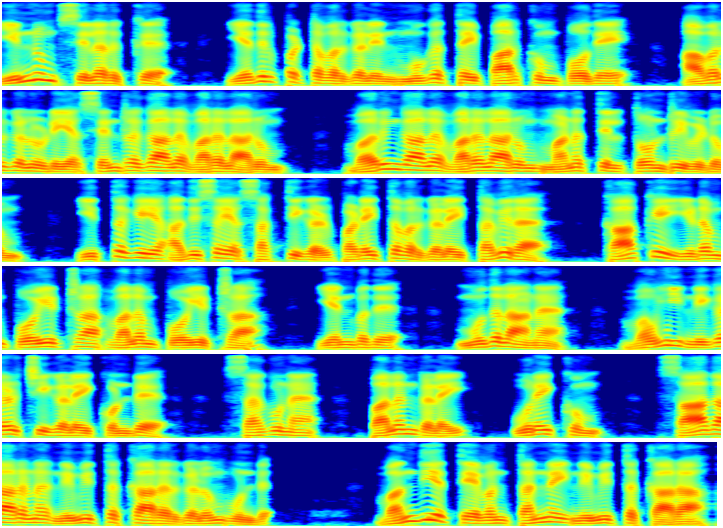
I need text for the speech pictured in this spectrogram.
இன்னும் சிலருக்கு எதிர்ப்பட்டவர்களின் முகத்தை பார்க்கும் போதே அவர்களுடைய சென்றகால வரலாறும் வருங்கால வரலாறும் மனத்தில் தோன்றிவிடும். இத்தகைய அதிசய சக்திகள் படைத்தவர்களை தவிர காக்கை இடம் போயிற்றா வலம் போயிற்றா என்பது முதலான வௌயி நிகழ்ச்சிகளை கொண்டு சகுன பலன்களை உரைக்கும் சாதாரண நிமித்தக்காரர்களும் உண்டு. வந்தியத்தேவன் தன்னை நிமித்தக்காரா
